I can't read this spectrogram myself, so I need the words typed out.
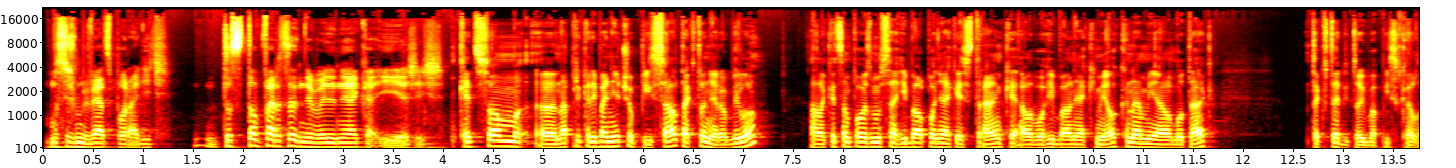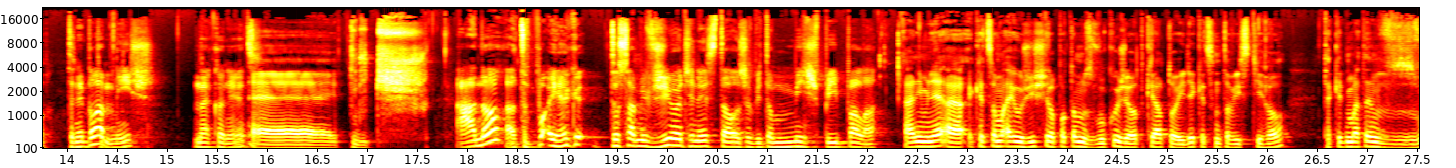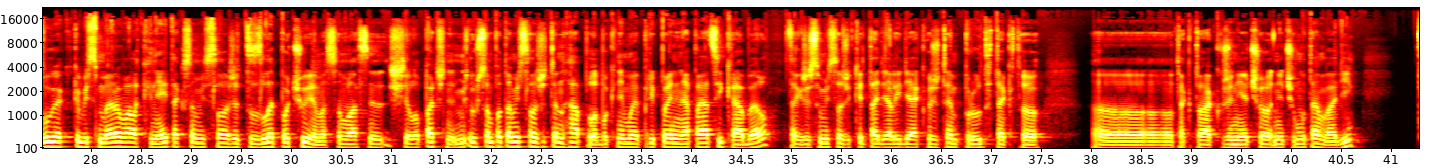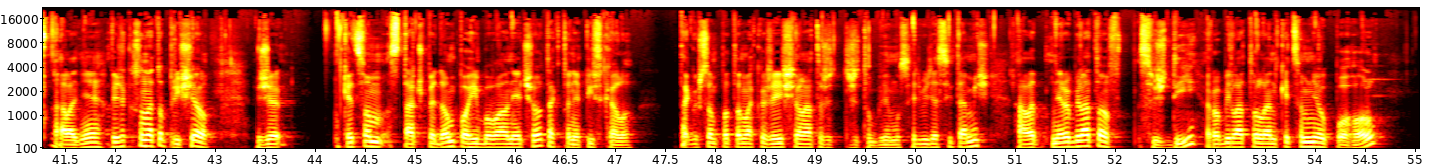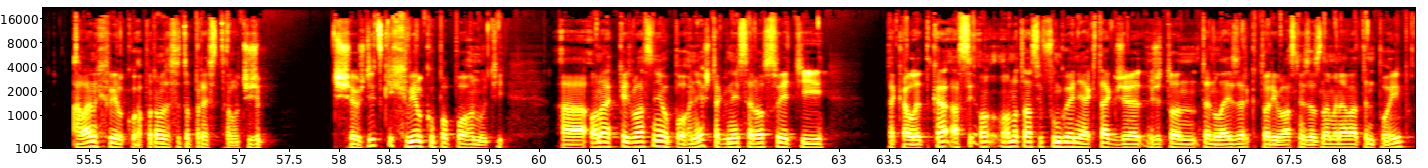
Musíš mi viac poradiť. To 100% nebude nejaká ježiš. Keď som e, napríklad iba niečo písal, tak to nerobilo. Ale keď som povedzme sa hýbal po nejakej stránke alebo hýbal nejakými oknami alebo tak, tak vtedy to iba pískalo. To nebola myš nakoniec? Ej, Áno, a to, jak, to sa mi v živote nestalo, že by to myš pípala. Ani mne, a keď som aj už išiel po tom zvuku, že odkiaľ to ide, keď som to vystihol, tak keď ma ten zvuk ako keby smeroval k nej, tak som myslel, že to zle počujem a som vlastne išiel opačne. Už som potom myslel, že ten hub, lebo k nemu je pripojený napájací kábel, takže som myslel, že keď tady ide akože ten prúd, tak to, uh, tak to akože niečo, niečo mu tam vadí. Ale nie. Vieš, ako som na to prišiel? Že keď som s touchpadom pohyboval niečo, tak to nepískalo tak už som potom akože išiel na to, že, že to bude musieť byť asi tá myš. Ale nerobila to vždy, robila to len keď som ňou pohol a len chvíľku a potom zase to prestalo. Čiže, čiže vždycky chvíľku po pohnutí. A ona, keď vlastne ňou pohneš, tak v nej sa rozsvietí taká ledka. Asi, ono to asi funguje nejak tak, že, že to, ten laser, ktorý vlastne zaznamenáva ten pohyb,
